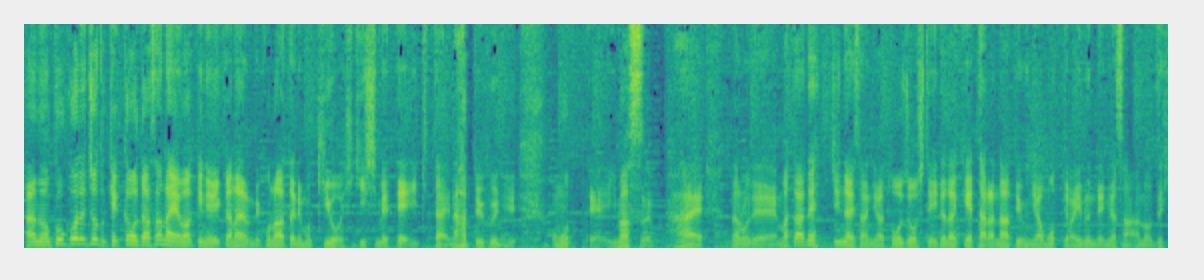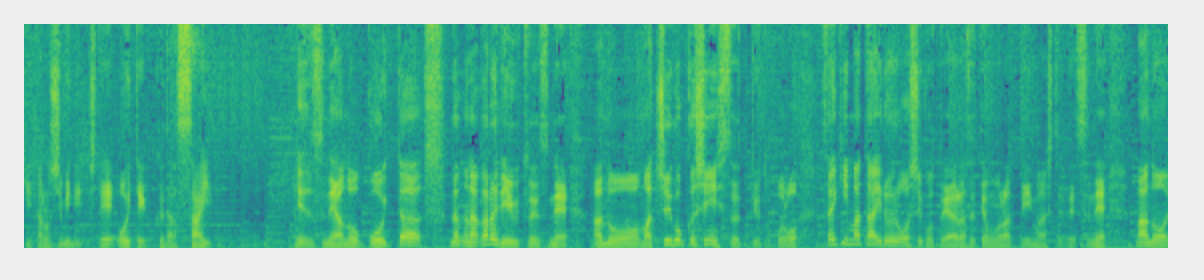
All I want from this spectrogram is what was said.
あのここでちょっと結果を出さないわけにはいかないのでこの辺りも気を引き締めていきたいなというふうに思っています。はい、なのでまたね陣内さんには登場していただけたらなというふうには思ってはいるんで皆さんあのぜひ楽しみにしておいてください。でですね、あの、こういったなんか流れで言うとですね、あの、まあ、中国進出っていうところ、最近またいろいろお仕事やらせてもらっていましてですね、まあ、あの、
